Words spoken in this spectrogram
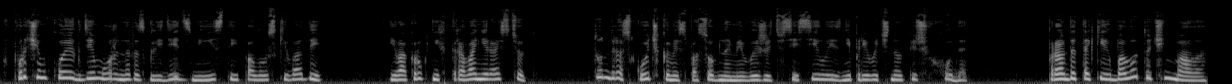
Впрочем, кое-где можно разглядеть змеистые полоски воды, и вокруг них трава не растет. Тундра с кочками, способными выжать все силы из непривычного пешехода. Правда, таких болот очень мало.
